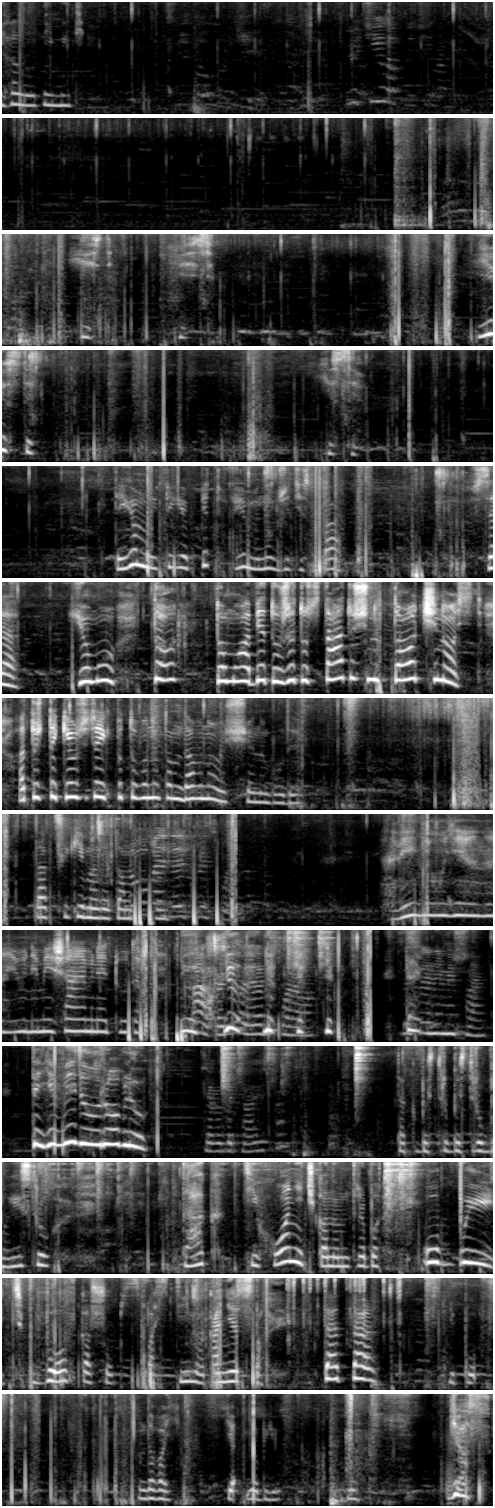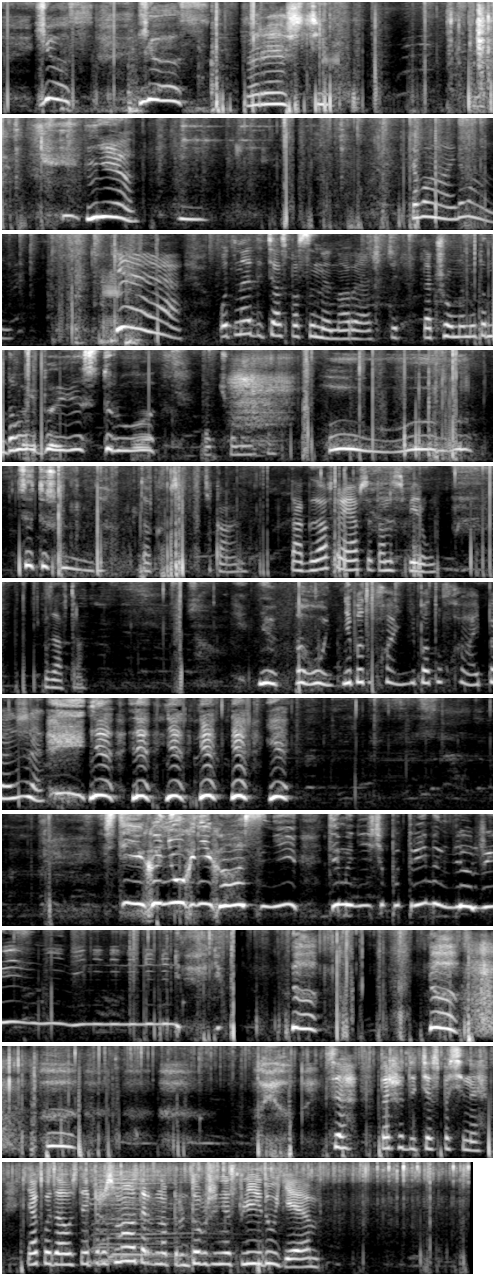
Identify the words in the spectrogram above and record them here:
не холодный мыть. Включила, включила. Есть, есть. Їсти. Їсти. Та йому йти я під, він мене вже дістав. Все. ему та тому обіду вже достаточно точність. А то ж таке вже як то воно там давно ще не буде. Так, скільки мене там. Він не, не мішає мене тут. Ні, А, так, ні, я ні, поняла. ні, ні. Це не мішай. Та я відео роблю. Я вибачаюся. Так, быстро, быстро, быстро. Так, тихонечко нам треба убить Вовка, щоб спасти наконец-то. Та-та. Не по... Ну, давай, я, я б'ю. На. Яс! Яс! Яс! Нарешті. Ні. Давай, давай. Є! Одне дитя спасене нарешті. Так що в мене там давай бистро. Так, що в мене там? О, Це те ж мені. да. Так, все, тікаємо. Так, завтра я все там зберу. Завтра. Не, огонь, не потухай, не потухай, поже. Не, не, не, не, не, не. Стій, Ганюк, не гасни. Ти мені ще потрібен для житті. Ні, ні, ні, ні, ні, ні, ні. На! Все, перше дитя спасене. Дякую за ось цей просмотр. На продовження слідує.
